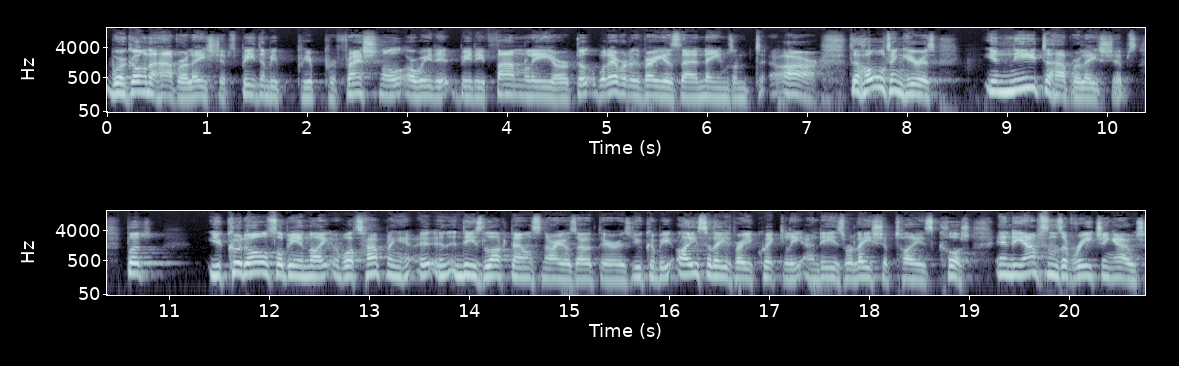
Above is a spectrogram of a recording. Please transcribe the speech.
we're going to have relationships, be them be professional or be be they family or whatever the various uh, names are. The whole thing here is You need to have relationships, but you could also be in like what's happening in, in, these lockdown scenarios out there is you can be isolated very quickly and these relationship ties cut in the absence of reaching out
